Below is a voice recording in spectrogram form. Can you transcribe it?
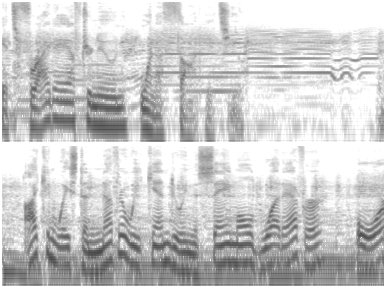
It's Friday afternoon when a thought hits you. I can waste another weekend doing the same old whatever, or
